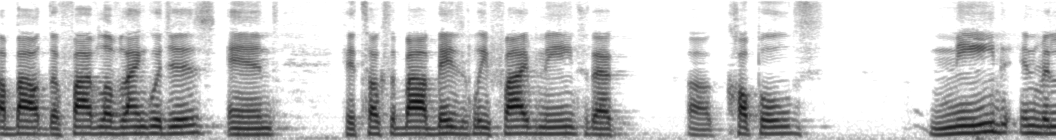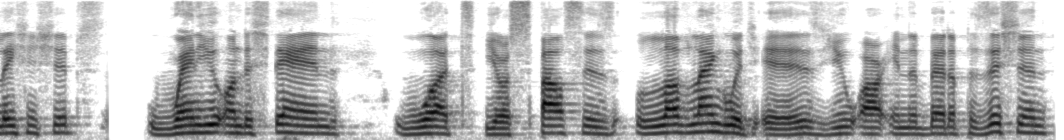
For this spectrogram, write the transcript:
about the five love languages. And he talks about basically five needs that uh, couples need in relationships. When you understand what your spouse's love language is, you are in a better position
